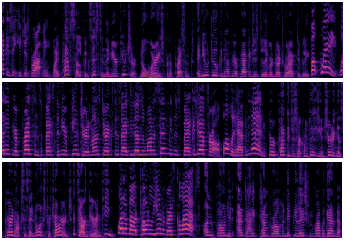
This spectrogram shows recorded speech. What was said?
package that you just brought me. My past self exists in the near future. No worries for the present. And you too can have your packages delivered retroactively. But wait, what if your presence affects the near future and Monster X decides he doesn't want to send me this package after all? What would happen then? Your packages are completely insured against paradoxes at no extra charge. It's our guarantee. What about total universe collapse? Unfounded anti-temporal manipulation propaganda.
